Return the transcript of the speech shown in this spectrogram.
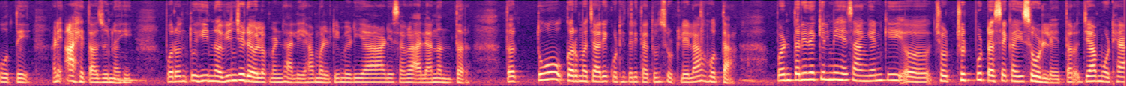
होते आणि आहेत अजूनही. परंतु ही नवीन जी डेव्हलपमेंट झाली हा मल्टीमीडिया आणि सगळं आल्यानंतर तर तो कर्मचारी कुठेतरी त्यातून सुटलेला होता. पण तरी देखील मी हे सांगेन की छोट छुटपुट असे काही सोडले तर ज्या मोठ्या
